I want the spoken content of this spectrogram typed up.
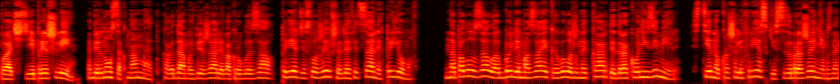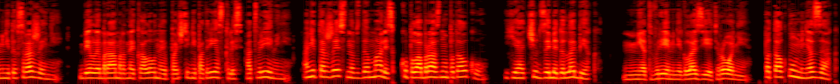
«Почти пришли», — обернулся к нам Мэтт, когда мы вбежали в округлый зал, прежде служивший для официальных приемов. На полу зала были мозаикой выложены карты драконьих земель. Стены украшали фрески с изображением знаменитых сражений. Белые мраморные колонны почти не потрескались от времени. Они торжественно вздымались к куполообразному потолку. Я чуть замедлила бег. «Нет времени глазеть, Рони!» — подтолкнул меня Зак.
